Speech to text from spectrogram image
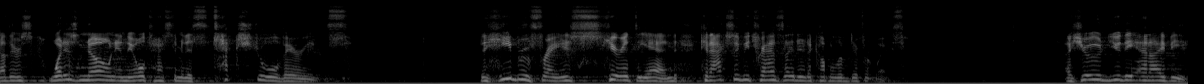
Now, there's what is known in the Old Testament as textual variance. The Hebrew phrase here at the end can actually be translated a couple of different ways. I showed you the NIV.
